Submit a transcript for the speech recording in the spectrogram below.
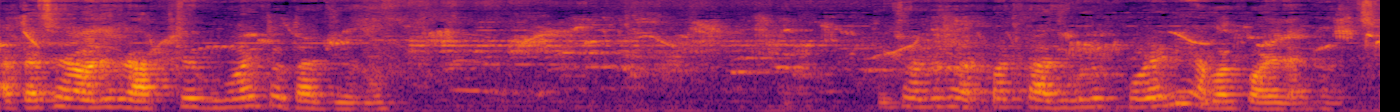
আর তাছাড়া অনেক রাত্রে ঘুমাই তো তার জন্য। তো চলো ঝটপট কাজগুলো করে নিই, আবার পরে দেখা হচ্ছে।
